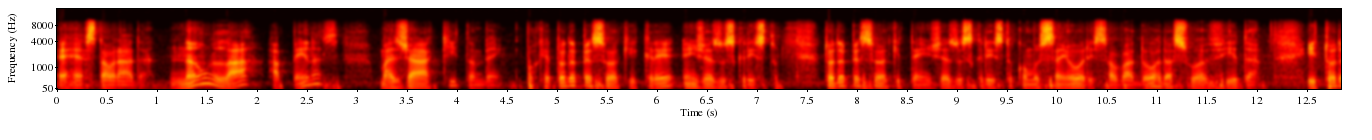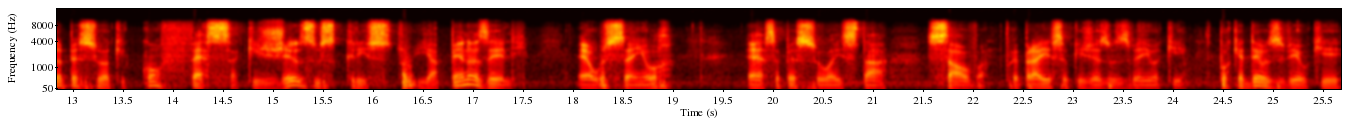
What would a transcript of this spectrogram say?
é restaurada, não lá apenas, mas já aqui também. Porque toda pessoa que crê em Jesus Cristo, toda pessoa que tem Jesus Cristo como Senhor e Salvador da sua vida, e toda pessoa que confessa que Jesus Cristo e apenas Ele é o Senhor, essa pessoa está salva. Foi para isso que Jesus veio aqui, porque Deus viu que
